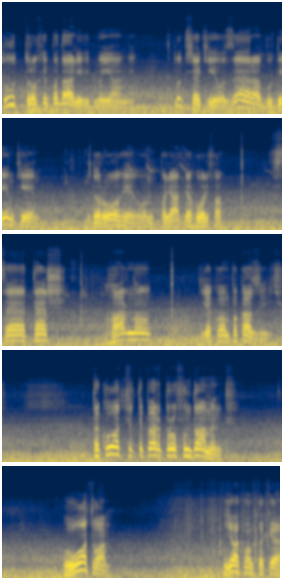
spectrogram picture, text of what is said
Тут трохи подалі від Майамі. Тут всякі озера, будинки, дороги, вон, поля для гольфа. Все теж гарно, як вам показують. Так от, тепер про фундамент. От вам. Як вам таке?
